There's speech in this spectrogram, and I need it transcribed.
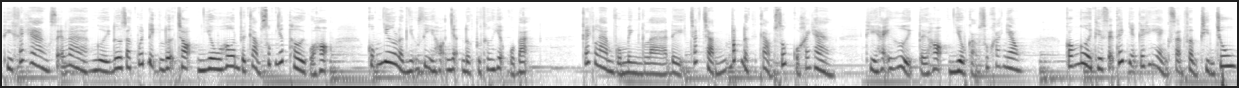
thì khách hàng sẽ là người đưa ra quyết định lựa chọn nhiều hơn với cảm xúc nhất thời của họ, cũng như là những gì họ nhận được từ thương hiệu của bạn. Cách làm của mình là để chắc chắn bắt được cái cảm xúc của khách hàng thì hãy gửi tới họ nhiều cảm xúc khác nhau. Có người thì sẽ thích những cái hình ảnh sản phẩm chỉn chu,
